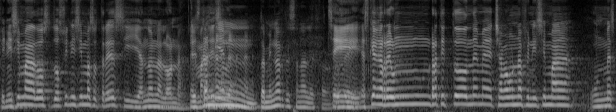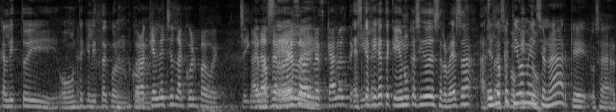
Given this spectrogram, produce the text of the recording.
Finísima, dos, dos finísimas o tres y ando en la lona. Están Eso- bien, también artesanales. Sí, es que agarré un ratito donde me echaba una finísima, un mezcalito y, o un tequilita con. con- ¿Pero a qué le echas la culpa, güey? Chinga, a la no cerveza, el mezcal o el tequila. Es que fíjate que yo nunca he sido de cerveza hasta Es lo hace que te iba a mencionar, que, o sea,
